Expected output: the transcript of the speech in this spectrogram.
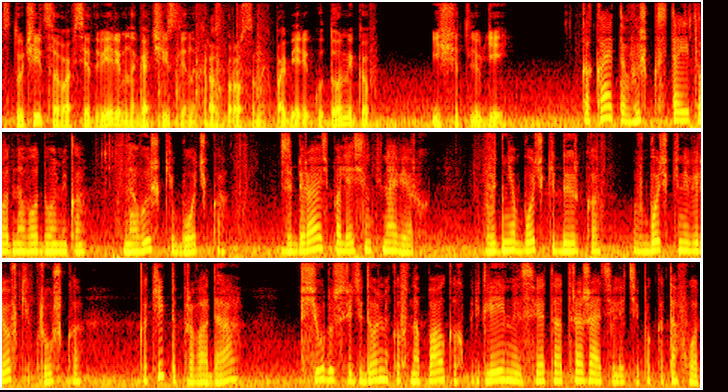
Стучится во все двери многочисленных разбросанных по берегу домиков, ищет людей. Какая-то вышка стоит у одного домика. На вышке бочка. Забираюсь по лесенке наверх. В дне бочки дырка. В бочке на веревке кружка. Какие-то провода. Всюду среди домиков на палках приклеены светоотражатели типа катафот.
